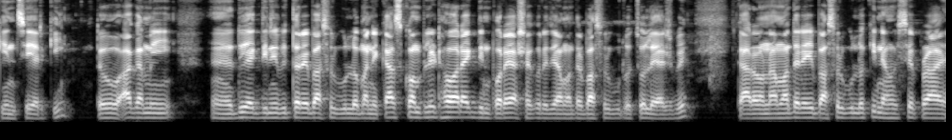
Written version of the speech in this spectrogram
কিনছি আর কি তো আগামী দুই একদিনের ভিতরে বাছুরগুলো মানে কাজ কমপ্লিট হওয়ার একদিন পরে আশা করি যে আমাদের বাছুরগুলো চলে আসবে। কারণ আমাদের এই বাছুরগুলো কিনা হয়েছে প্রায়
